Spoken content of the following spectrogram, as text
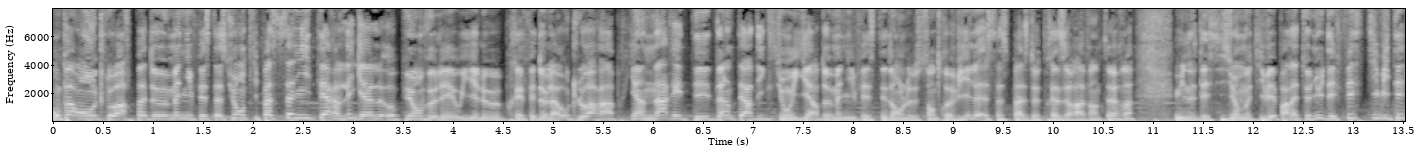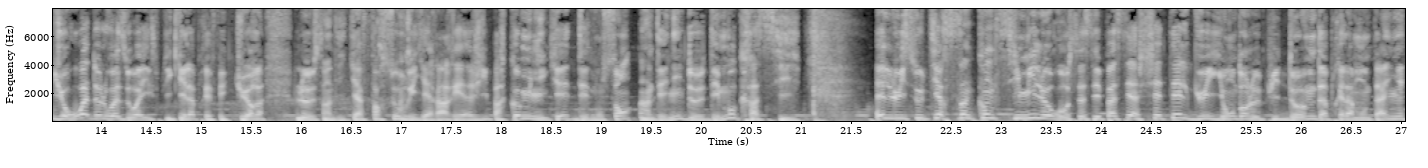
On part en Haute-Loire. Pas de manifestation anti-pass sanitaire légale au Puy-en-Velay. Oui, le préfet de la Haute-Loire a pris un arrêté d'interdiction hier de manifester dans le centre-ville. Ça se passe de 13h à 20h. Une décision motivée par la tenue des festivités du roi de l'oiseau, a expliqué la préfecture. Le syndicat Force ouvrière a réagi par communiqué dénonçant un déni de démocratie. Elle lui soutire 56 000 euros. Ça s'est passé à Châtel-Guyon dans le Puy-de-Dôme. D'après la montagne,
